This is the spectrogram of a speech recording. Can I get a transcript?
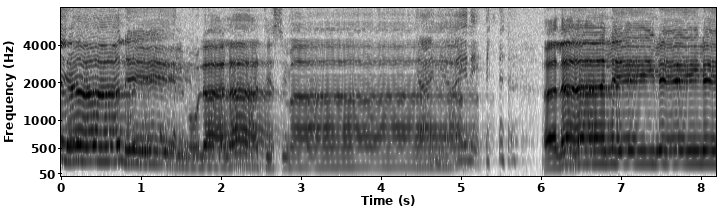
يلي الملا لا تسمع يا عيني. ألا لي لي لي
